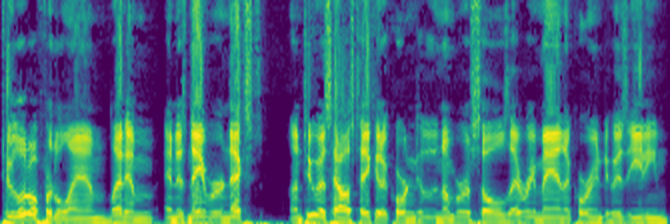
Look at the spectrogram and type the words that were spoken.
too little for the lamb, let him and his neighbor next unto his house take it according to the number of souls, every man according to his eating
